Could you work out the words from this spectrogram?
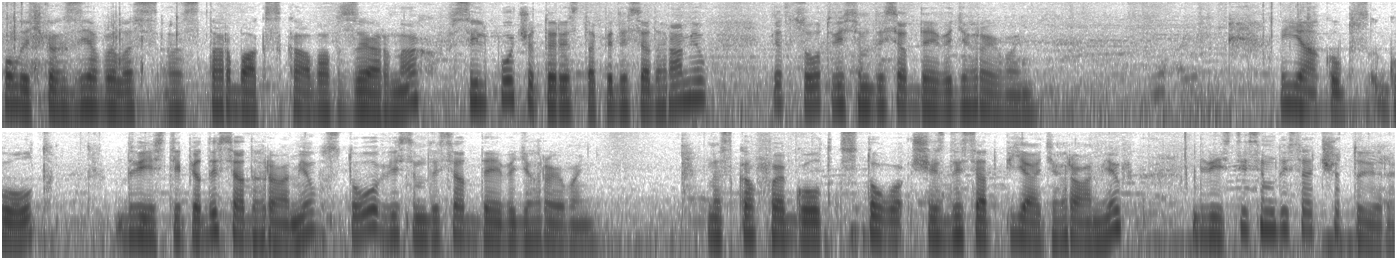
поличках з'явилась Starbucks кава в зернах. В сільпо 450 грамів 589 гривень. Якобс Голд 250 грамів 189 гривень. Нескафе Голд 165 грамів 274.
